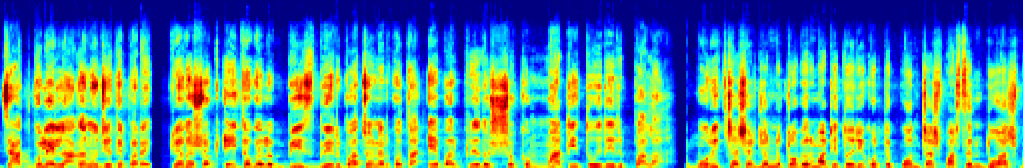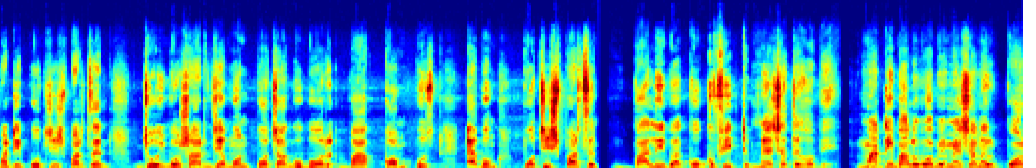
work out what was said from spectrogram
জাতগুলি লাগানো যেতে পারে। প্রিয় দর্শক, এই তো গেল বীজ নির্বাচনের কথা। এবার প্রিয় দর্শক, মাটি তৈরির পালা। মরিচ চাষের জন্য টবের মাটি তৈরি করতে পঞ্চাশ পার্সেন্ট দোআঁশ মাটি পঁচিশ পার্সেন্ট, জৈব সার যেমন পচা গোবর বা কম্পোস্ট এবং পঁচিশ পার্সেন্ট বালি বা কোকোফিট মেশাতে হবে। মাটি ভালোভাবে মেশানোর পর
